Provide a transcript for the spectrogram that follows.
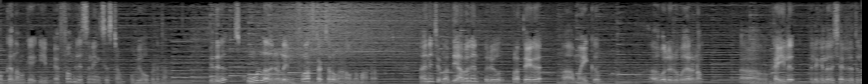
ഒക്കെ നമുക്ക് ഈ എഫ് എം ലിസണിംഗ് സിസ്റ്റം ഉപയോഗപ്പെടുത്താം. ഇതിൽ സ്കൂളിൽ അതിനുള്ള ഇൻഫ്രാസ്ട്രക്ചർ വേണമെന്ന് മാത്രം. അതിന് അധ്യാപകൻ ഒരു പ്രത്യേക മൈക്ക് അതുപോലെ ഒരു ഉപകരണം കയ്യിൽ അല്ലെങ്കിൽ അത് ശരീരത്തിൽ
